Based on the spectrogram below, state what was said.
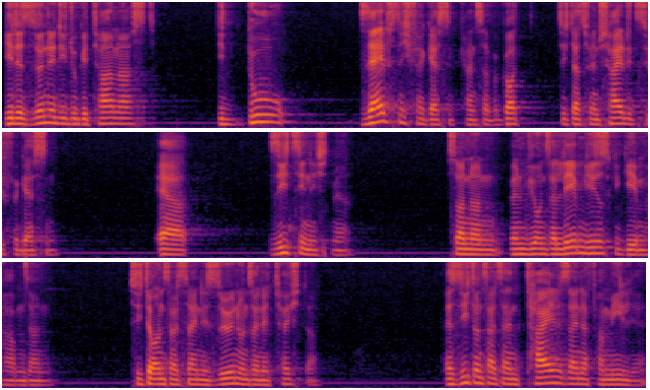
jede Sünde, die du getan hast, die du selbst nicht vergessen kannst, aber Gott sich dazu entscheidet, zu vergessen. Er sieht sie nicht mehr, sondern wenn wir unser Leben Jesus gegeben haben, dann sieht er uns als seine Söhne und seine Töchter. Er sieht uns als einen Teil seiner Familie.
